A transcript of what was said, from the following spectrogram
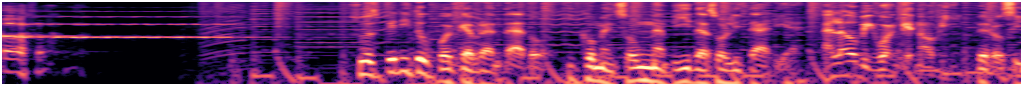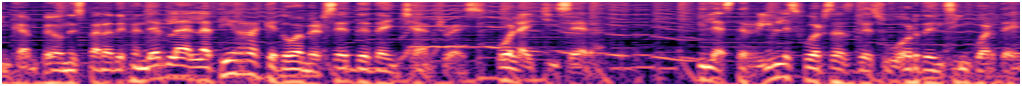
Su espíritu fue quebrantado y comenzó una vida solitaria, a la Obi-Wan Kenobi. Pero sin campeones para defenderla, la Tierra quedó a merced de The Enchantress, o la hechicera, y las terribles fuerzas de su orden sin cuartel.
